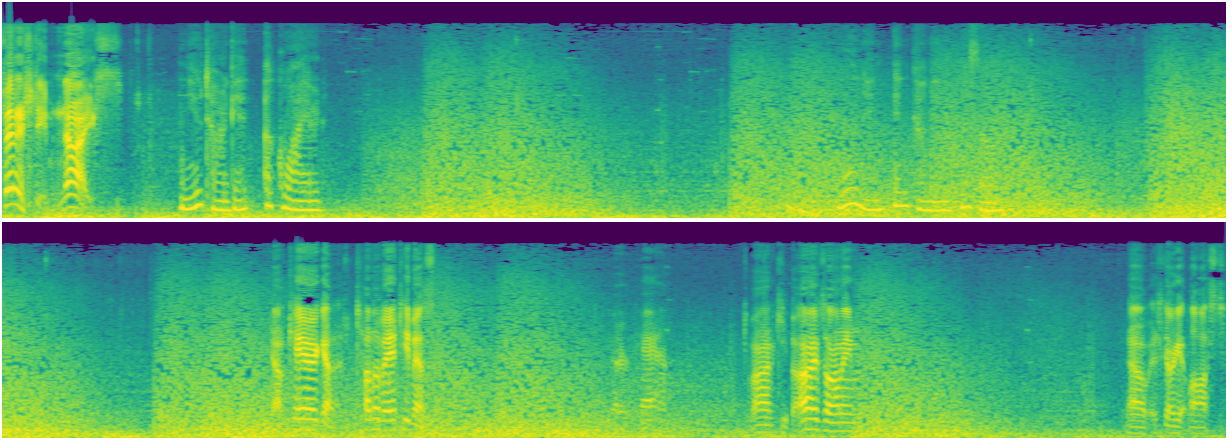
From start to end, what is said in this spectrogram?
Finished him, nice. New target acquired. Warning, incoming missile. Don't care, got a ton of anti-missile. Better can. Come on, keep eyes on him. No, it's gonna get lost.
